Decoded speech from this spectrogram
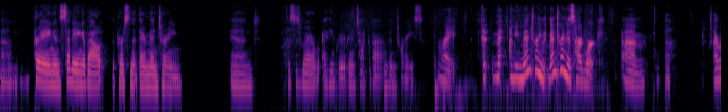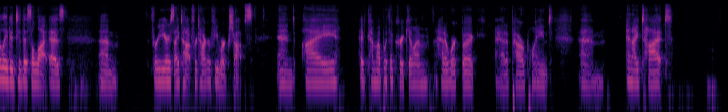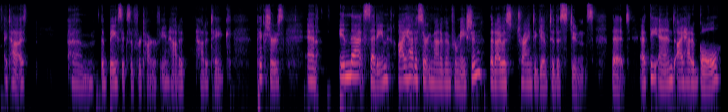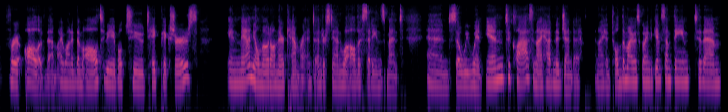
um, praying and studying about the person that they're mentoring. And this is where I think we were going to talk about inventories. Right. I mean, mentoring mentoring is hard work. Um, Yeah. I related to this a lot as um, for years I taught photography workshops, and I had come up with a curriculum. I had a workbook. I had a PowerPoint, um, and I taught. I taught um, the basics of photography and how to how to take pictures, and in that setting, I had a certain amount of information that I was trying to give to the students. That at the end, I had a goal for all of them. I wanted them all to be able to take pictures in manual mode on their camera and to understand what all the settings meant. And so we went into class and I had an agenda and I had told them I was going to give something to them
